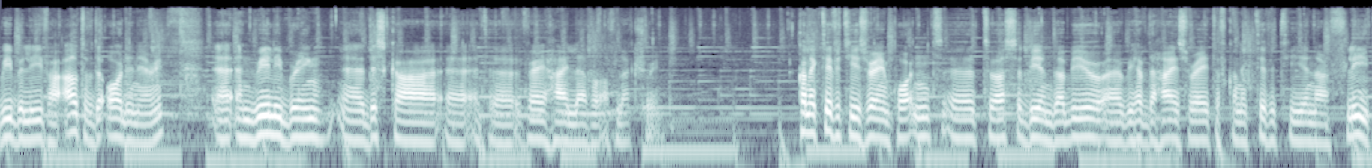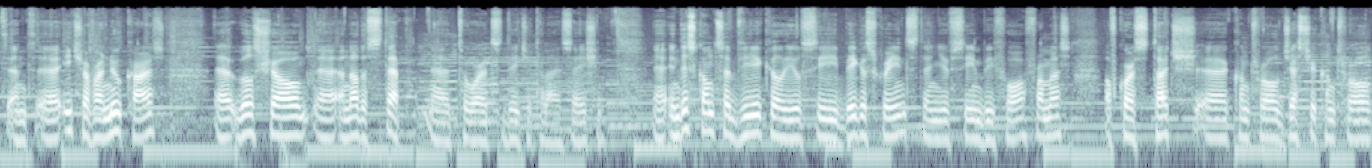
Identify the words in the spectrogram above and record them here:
we believe are out of the ordinary and really bring this car at a very high level of luxury. Connectivity is very important uh, to us at BMW. Uh, we have the highest rate of connectivity in our fleet and uh, each of our new cars uh, will show uh, another step uh, towards digitalization. in this concept vehicle you'll see bigger screens than you've seen before from us. Of course touch control, gesture control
